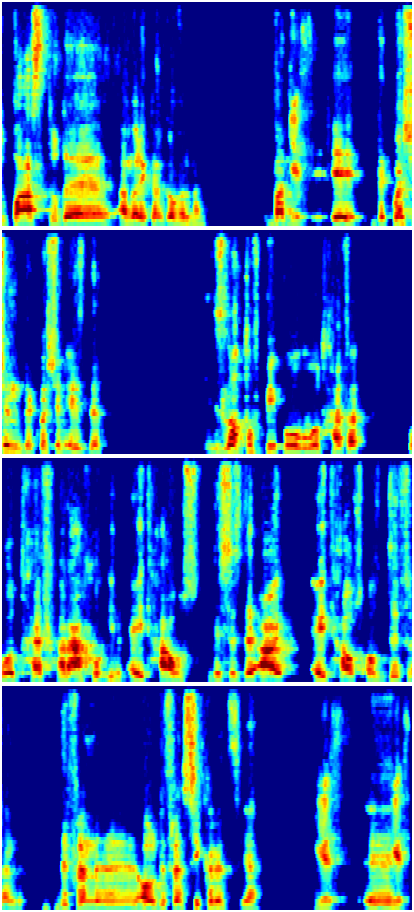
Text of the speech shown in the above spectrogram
to pass to the American government. But Yes. uh, the question the question is that a lot of people would have a would have Rahu in eighth house. This is the uh, eighth house of different different uh, all different secrets. Yeah. Yes, Uh, yes.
